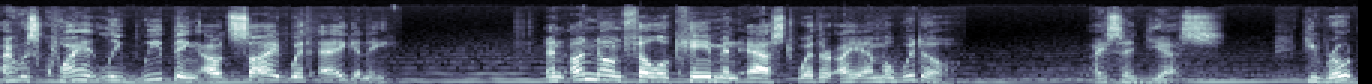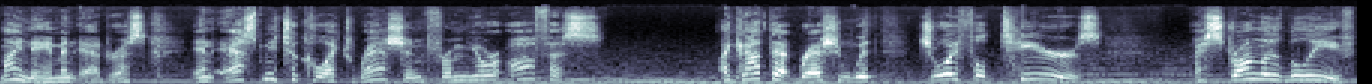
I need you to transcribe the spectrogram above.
I was quietly weeping outside with agony. An unknown fellow came and asked whether I am a widow. I said yes. He wrote my name and address and asked me to collect ration from your office. I got that ration with joyful tears. I strongly believe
